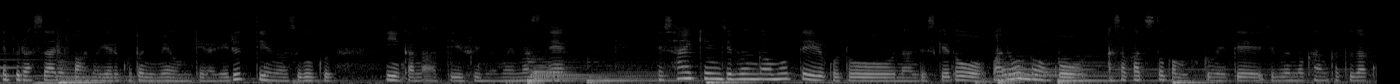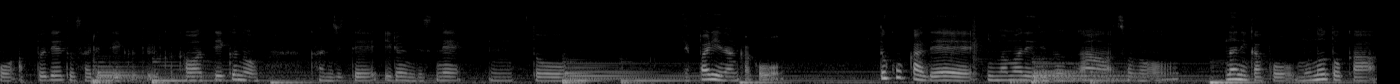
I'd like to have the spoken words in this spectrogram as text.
でプラスアルファのやることに目を向けられるっていうのはすごくいいかなっていうふうに思いますね。で最近自分が思っていることなんですけど、まあ、どんどんこう朝活とかも含めて自分の感覚がこうアップデートされていくというか変わっていくのを感じているんですね。うんとやっぱりなんかこうどこかで今まで自分がその何かこう物とか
